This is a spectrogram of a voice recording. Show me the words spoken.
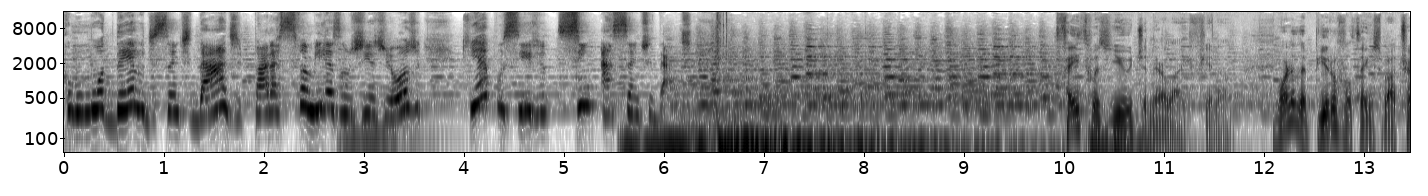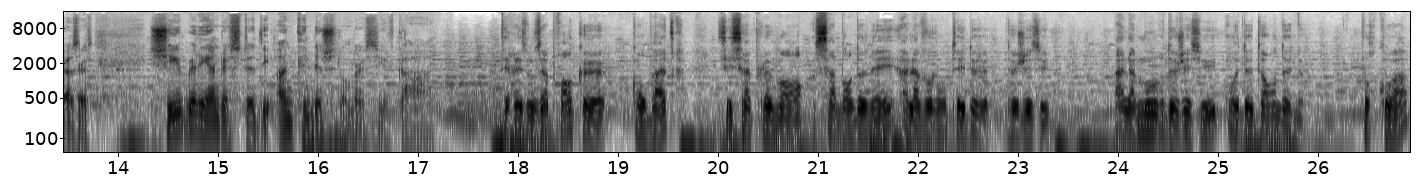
como modelo de santidade para as famílias nos dias de hoje, que é possível sim a santidade. Faith was huge in their life, you know. One of the beautiful things about Teresa is she really understood the unconditional mercy of God. Thérèse nous apprend que combattre, c'est simplement s'abandonner à la volonté de, de Jésus, à l'amour de Jésus au-dedans de nous. Pourquoi?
